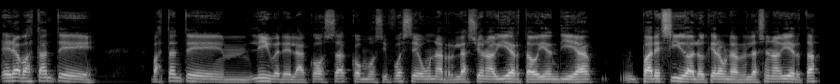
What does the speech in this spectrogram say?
Era bastante, bastante mm, libre la cosa, como si fuese una relación abierta hoy en día, parecido a lo que era una relación abierta,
